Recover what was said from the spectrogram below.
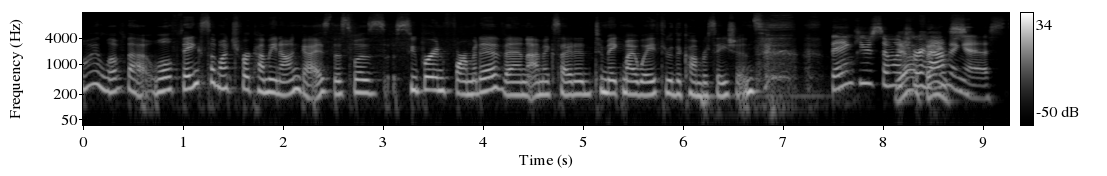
Oh, I love that. Well, thanks so much for coming on, guys. This was super informative, and I'm excited to make my way through the conversations. Thank you so much yeah, for thanks. having us.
